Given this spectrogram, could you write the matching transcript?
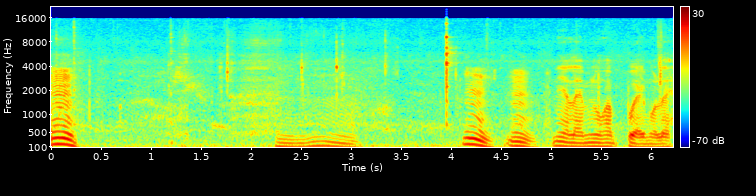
อืมอืม อืมอืมนี่อะไรไม่รู้ครับ เปื่อยหมดเลย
